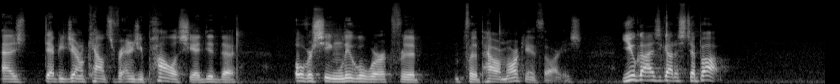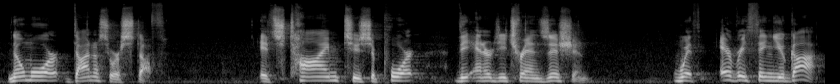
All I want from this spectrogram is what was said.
as Deputy General Counsel for Energy Policy. I did the overseeing legal work for the, for the power marketing authorities. You guys got to step up. No more dinosaur stuff. It's time to support the energy transition with everything you got.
